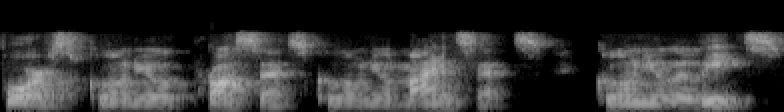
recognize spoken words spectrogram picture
force, colonial process, colonial mindsets, colonial elites.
